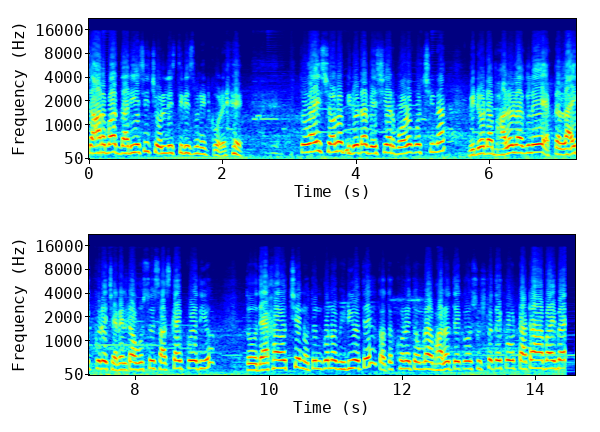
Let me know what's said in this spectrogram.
চারবার দাঁড়িয়েছি চল্লিশ তিরিশ মিনিট করে। তো গাইজ চলো ভিডিওটা বেশি আর বড় করছি না। ভিডিওটা ভালো লাগলে একটা লাইক করে চ্যানেলটা অবশ্যই সাবস্ক্রাইব করে দিও। তো দেখা হচ্ছে নতুন কোনো ভিডিওতে ততক্ষণে তোমরা ভালো থেকো, সুস্থ থেকো, টাটা বাই বাই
